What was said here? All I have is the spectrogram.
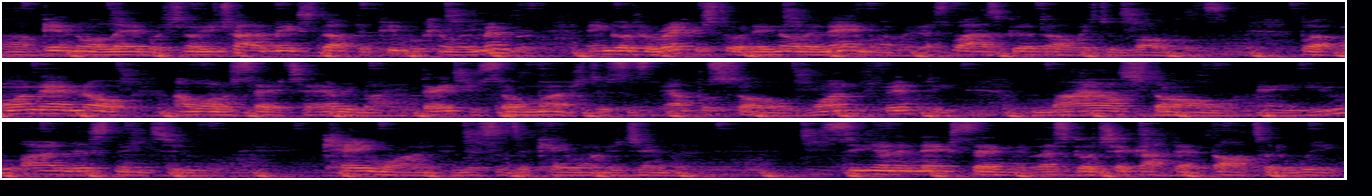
uh, getting on labels. You know, you try to make stuff that people can remember. And go to a record store, they know the name of it. That's why it's good to always do vocals. But on that note, I want to say to everybody, thank you so much. This is episode 150, Milestone, and you are listening to K1, and this is the K1 Agenda. See you in the next segment. Let's go check out that Thoughts of the Week.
